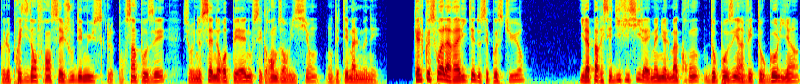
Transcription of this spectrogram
que le président français joue des muscles pour s'imposer sur une scène européenne où ses grandes ambitions ont été malmenées. Quelle que soit la réalité de ces postures, il apparaissait difficile à Emmanuel Macron d'opposer un veto gaulien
